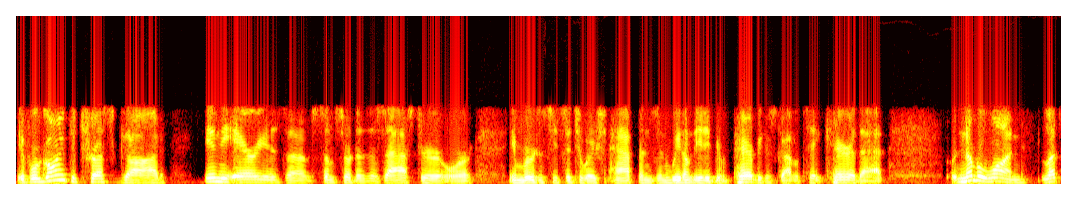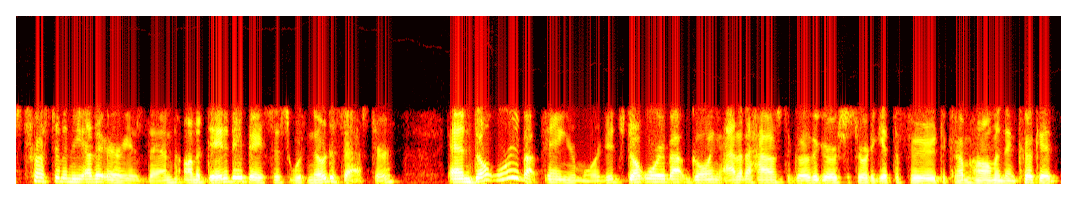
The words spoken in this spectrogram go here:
if we're going to trust God in the areas of some sort of disaster or emergency situation happens and we don't need to be prepared because God will take care of that. Number one, let's trust Him in the other areas then on a day to day basis with no disaster. And don't worry about paying your mortgage. Don't worry about going out of the house to go to the grocery store to get the food, to come home and then cook it.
